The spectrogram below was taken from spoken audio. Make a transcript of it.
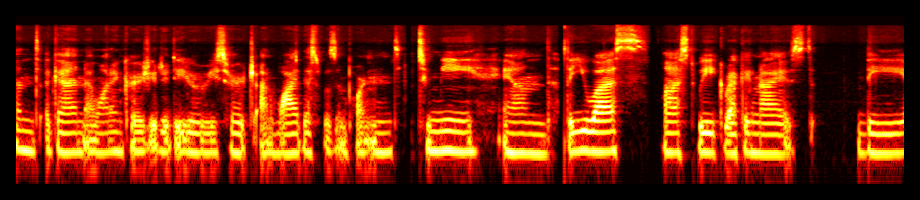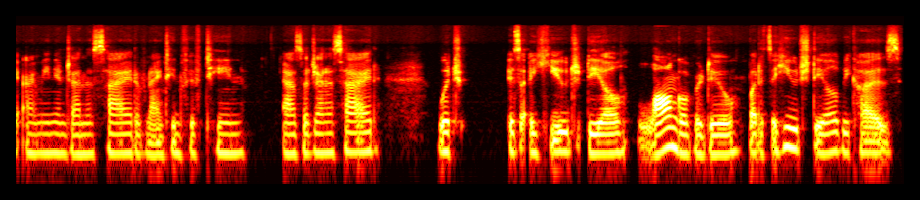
And again, I want to encourage you to do your research on why this was important to me. And the US last week recognized the Armenian genocide of 1915 as a genocide, which is a huge deal, long overdue, but it's a huge deal because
